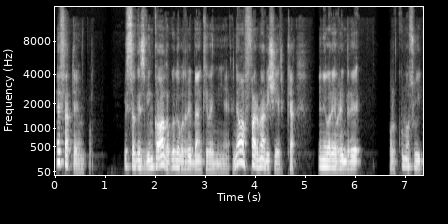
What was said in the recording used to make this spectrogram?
Nel frattempo, visto che è svincolato, quello potrebbe anche venire. Andiamo a fare una ricerca. Io ne vorrei prendere qualcuno sui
